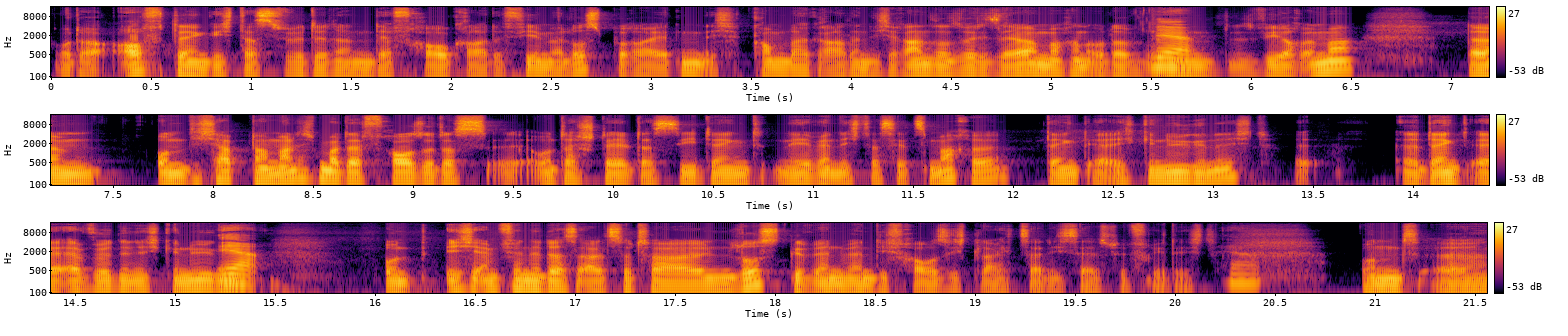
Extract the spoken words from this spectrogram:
oder oft denke ich, das würde dann der Frau gerade viel mehr Lust bereiten. Ich komme da gerade nicht ran, sonst würde ich selber machen oder wenn, wie auch immer. Ähm, und ich habe dann manchmal der Frau so das äh, unterstellt, dass sie denkt, nee, wenn ich das jetzt mache, denkt er, ich genüge nicht. Äh, äh, denkt er, er würde nicht genügen. Ja. Und ich empfinde das als totalen Lustgewinn, wenn die Frau sich gleichzeitig selbst befriedigt. Ja. Und äh,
